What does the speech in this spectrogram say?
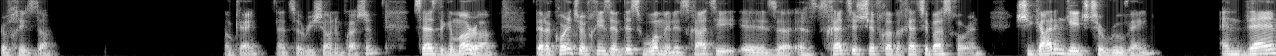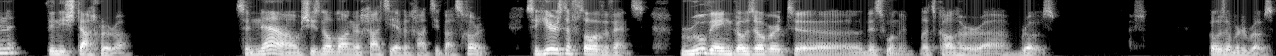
Rav Chizda. Okay, that's a Rishonim question. Says the Gemara that according to Rav if this woman is chatzi is uh, chatzi shivcha v'chatzi baschoren, she got engaged to Ruvain, and then the nishtachrara. So now she's no longer chatzi evan chatzi baschorin. So here's the flow of events. Ruvain goes over to this woman. Let's call her uh, Rose. Goes over to Rose.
